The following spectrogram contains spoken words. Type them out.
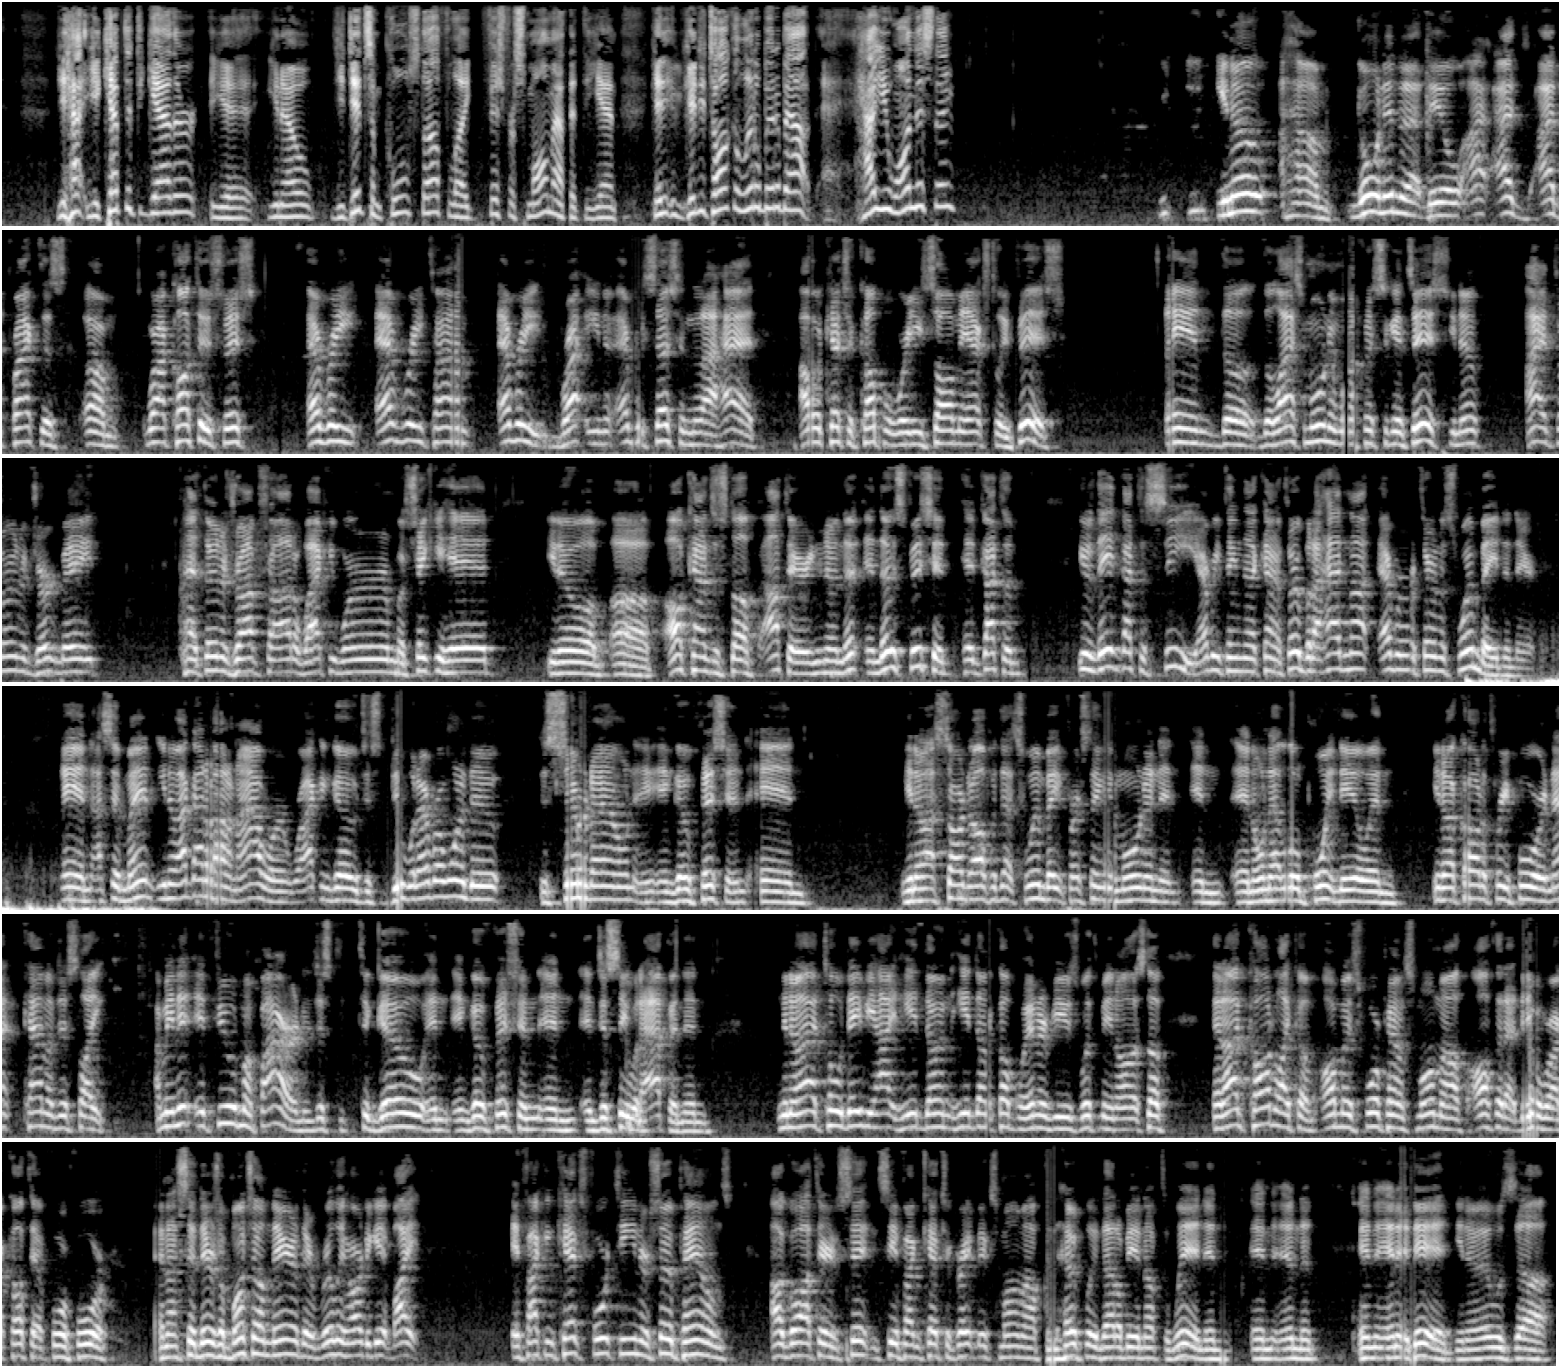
you ha- you kept it together. You you know you did some cool stuff like fish for smallmouth at the end. Can you, can you talk a little bit about how you won this thing? You know, um, going into that deal, I, I'd, I'd practiced um, where I caught those fish every every time, every you know every session that I had. I would catch a couple where you saw me actually fish, and the the last morning when I fished against Ish, you know, I had thrown a jerk bait, had thrown a drop shot, a wacky worm, a shaky head, you know, uh, all kinds of stuff out there, you know, and, th- and those fish had, had got to, you know, they had got to see everything that I kind of throw, but I had not ever thrown a swim bait in there. And I said, man, you know, I got about an hour where I can go just do whatever I want to do, just simmer down and, and go fishing. And, you know, I started off with that swim bait first thing in the morning and, and, and on that little point deal. And, you know, I caught a three, four and that kind of just like, I mean, it, it fueled my fire to just to go and, and go fishing and, and just see what happened. And, you know, I told Davy Hite, he had done, he had done a couple of interviews with me and all that stuff. And I'd caught like a almost four pound smallmouth off of that deal where I caught that four, four. And I said, there's a bunch of them there. They're really hard to get bite. If I can catch 14 or so pounds, I'll go out there and sit and see if I can catch a great big smallmouth and hopefully that'll be enough to win. And, and, and, and, and it did, you know, it was, uh,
